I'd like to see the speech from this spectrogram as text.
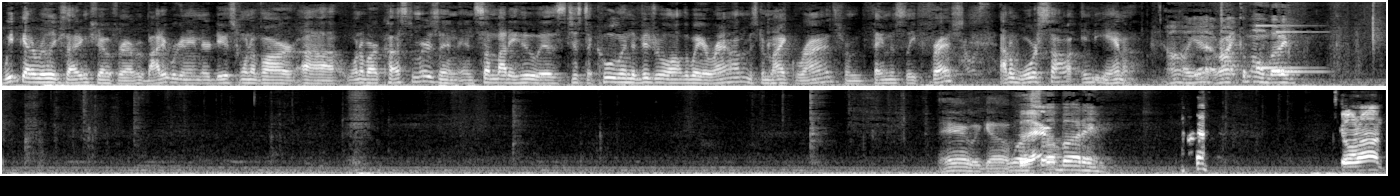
we've got a really exciting show for everybody. We're going to introduce one of our uh, one of our customers and, and somebody who is just a cool individual all the way around, Mr. Mike Rhines from Famously Fresh out of Warsaw, Indiana. Oh yeah, right. Come on, buddy. There we go. What's there. up, buddy? What's going on?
